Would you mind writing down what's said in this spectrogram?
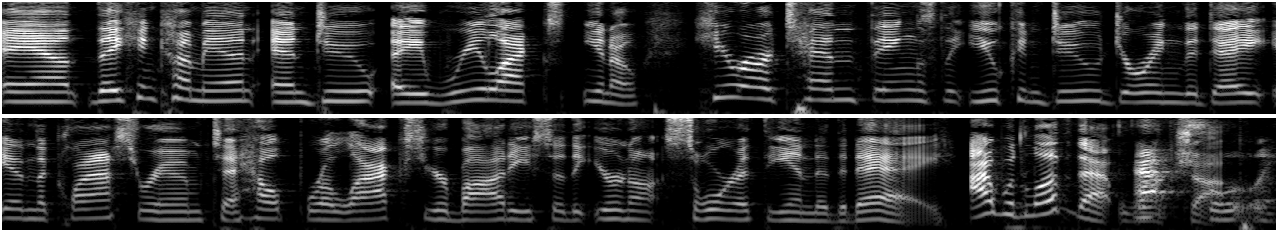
and they can come in and do a relax, you know, here are 10 things that you can do during the day in the classroom to help relax your body so that you're not sore at the end of the day. I would love that workshop. Absolutely.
